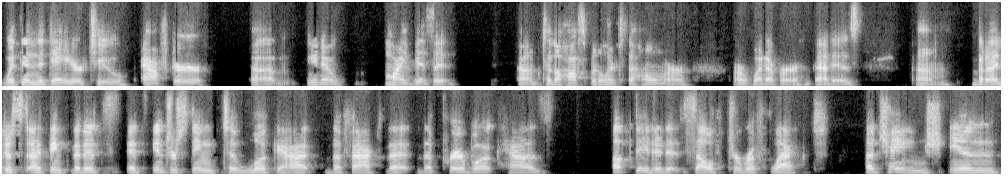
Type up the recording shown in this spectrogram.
within the day or two after um, you know my visit um, to the hospital or to the home or or whatever that is. Um, but i just i think that it's it's interesting to look at the fact that the prayer book has updated itself to reflect a change in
